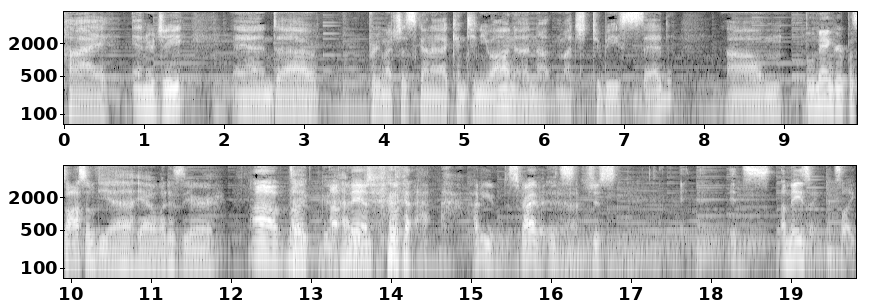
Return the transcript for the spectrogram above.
high energy, and uh, pretty much just gonna continue on. Uh, not much to be said. Um, Blue Man Group was awesome. yeah, yeah. What is your Uh, Take- uh, how man, you- how, how do you even describe it? It's Yeah. just, it, it's amazing. It's like,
